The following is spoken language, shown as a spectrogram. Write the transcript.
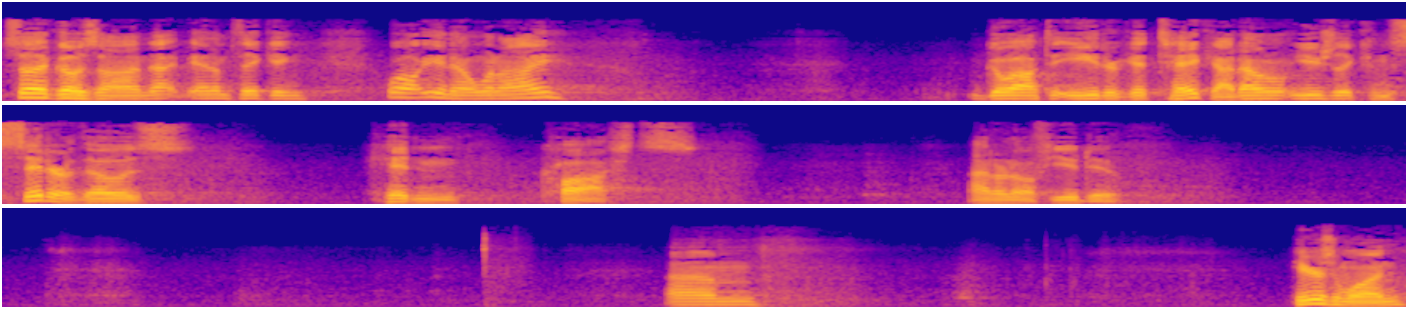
So that goes on, and I'm thinking, well, you know, when I go out to eat or get takeout, I don't usually consider those hidden costs. I don't know if you do. Um, here's one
